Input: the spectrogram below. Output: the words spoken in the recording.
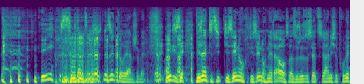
nee, das ist tatsächlich eine südkoreanische Band. Nee, die, wie gesagt, die, die, sehen noch, die sehen noch nett aus. Also das ist jetzt ja nicht das Problem.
